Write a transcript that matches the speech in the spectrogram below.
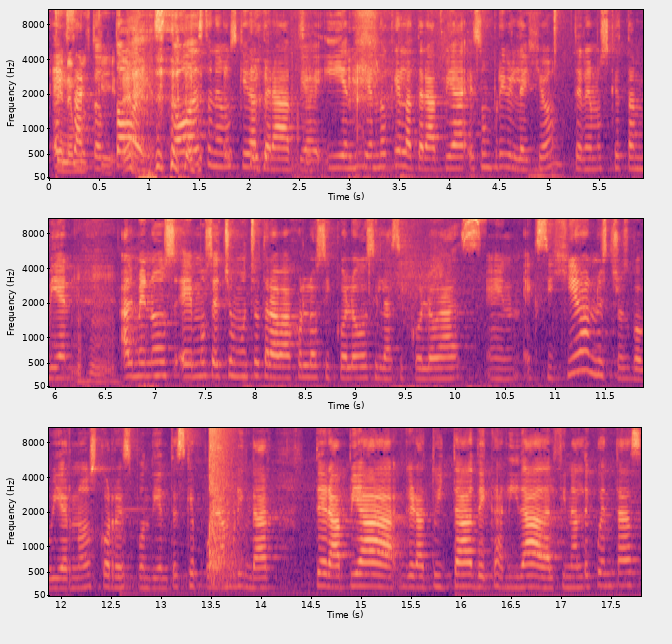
tenemos que ir. Exacto, todos, todos tenemos que ir a terapia. Y entiendo que la terapia es un privilegio, tenemos que también, al menos hemos hecho mucho trabajo los psicólogos y las psicólogas en exigir a nuestros gobiernos correspondientes que puedan brindar terapia gratuita de calidad, al final de cuentas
